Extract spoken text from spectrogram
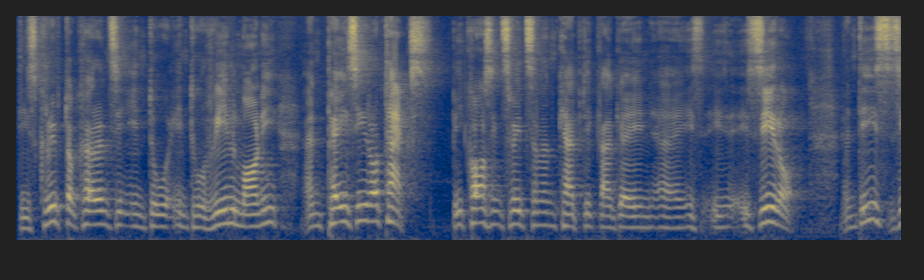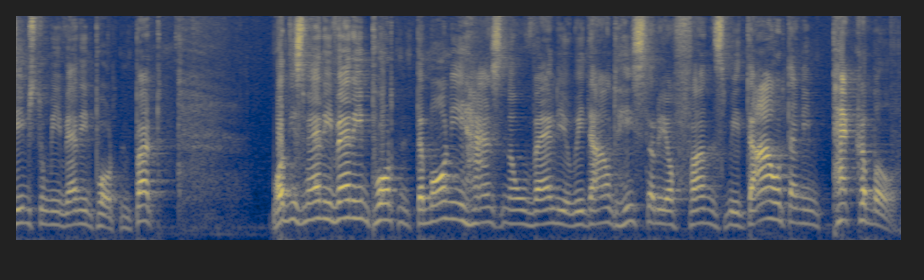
this cryptocurrency into, into real money and pay zero tax because in Switzerland capital gain uh, is, is, is zero. And this seems to me very important. But what is very, very important, the money has no value without history of funds, without an impeccable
